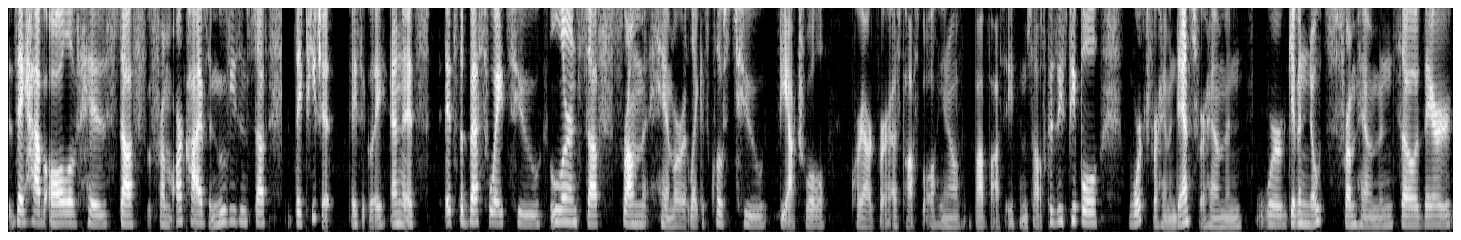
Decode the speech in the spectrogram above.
They have all of his stuff from archives and movies and stuff. They teach it basically, and it's it's the best way to learn stuff from him or like as close to the actual choreographer as possible, you know, Bob Fosse himself. Because these people worked for him and danced for him and were given notes from him. And so they're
